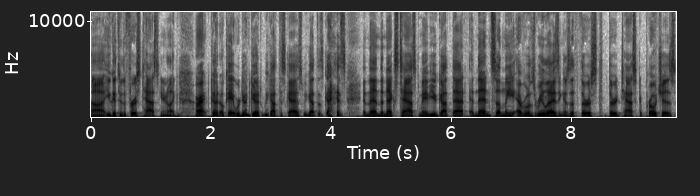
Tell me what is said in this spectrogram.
uh, you get through the first task and you're like, all right, good, okay, we're doing good. We got this, guys. We got this, guys. And then the next task, maybe you got that. And then suddenly everyone's realizing as the third, third task approaches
